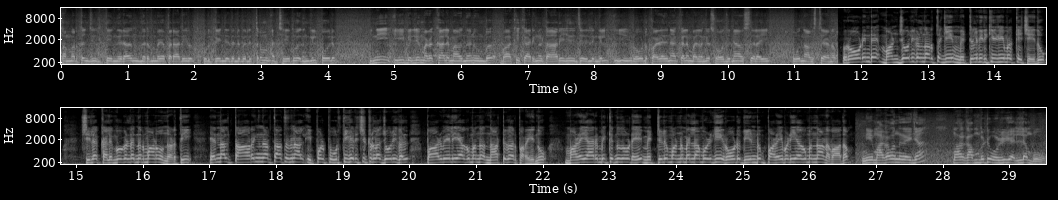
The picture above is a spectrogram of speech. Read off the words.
സമ്മർദ്ദം ചെലുത്തി നിര നിരന്തരമായ പരാതികൾ കൊടുക്കുകയും ചെയ്തതിന്റെ പേരിൽ ഇത്രയും ചെയ്തു എങ്കിൽ പോലും ഇനി ഈ വലിയ മഴക്കാലമാകുന്നതിന് മുമ്പ് ബാക്കി കാര്യങ്ങൾ ടാർ ചെയ്തില്ലെങ്കിൽ ഈ റോഡ് പഴയതിനേക്കാളും അല്ലെങ്കിൽ ശോചനാവസ്ഥയിലായി പോകുന്ന അവസ്ഥയാണ്. റോഡിന്റെ മൺജോലികൾ നടത്തുകയും മെറ്റൽ വിരിക്കുകയും ഒക്കെ ചെയ്തു. ചില കലുങ്കുകളുടെ നിർമ്മാണവും നടത്തി. എന്നാൽ ടാറിംഗ് നടത്താത്തതിനാൽ ഇപ്പോൾ പൂർത്തീകരിച്ചിട്ടുള്ള ജോലികൾ പാഴ്വേലയാകുമെന്ന് നാട്ടുകാർ പറയുന്നു. മഴയാരംഭിക്കുന്നതോടെ മെറ്റലും മണ്ണുമെല്ലാം ഒഴുകി റോഡ് വീണ്ടും പഴയപടിയാകുമെന്നാണ് വാദം. ഇനി മഴ വന്നു കഴിഞ്ഞാൽ മഴ കമ്പിട്ട് ഒഴുകി എല്ലാം പോകും.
